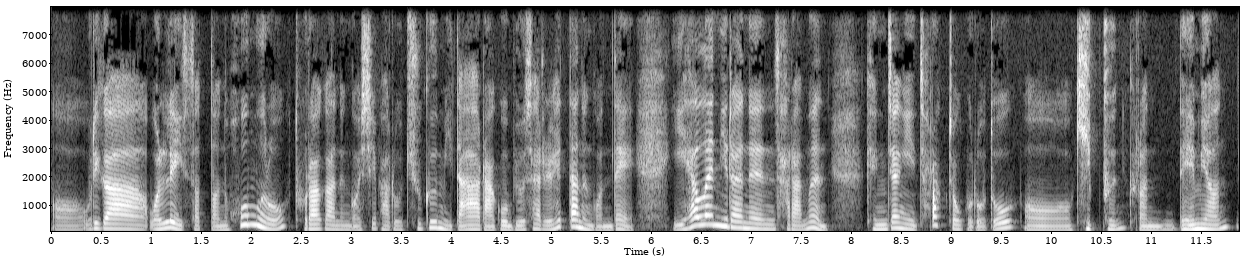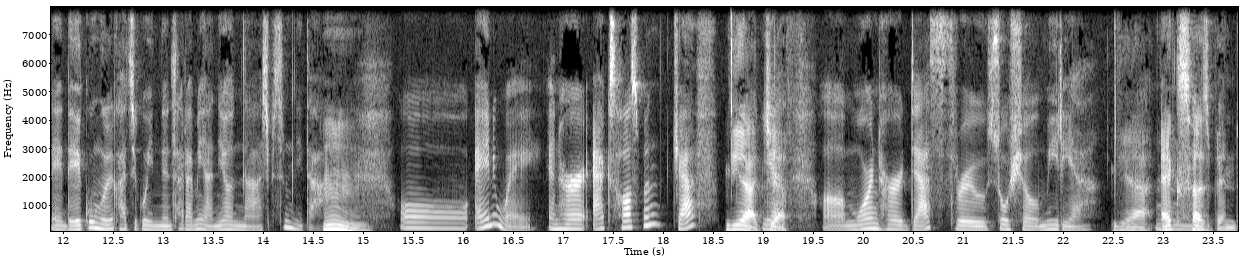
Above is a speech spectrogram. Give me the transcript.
어, 우리가 원래 있었던 홈으로 돌아가는 것이 바로 죽음이다라고 묘사를 했다는 건데 이 헬렌이라는 사람은 굉장히 철학적 으로도 어, 깊은 그런 내면의 내공을 가지고 있는 사람이 아니었나 싶습니다. Hmm. 어, anyway, and her ex-husband Jeff Yeah, Yeah. Jeff. uh, mourned her death through social media. Yeah, ex-husband.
